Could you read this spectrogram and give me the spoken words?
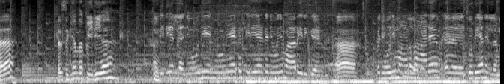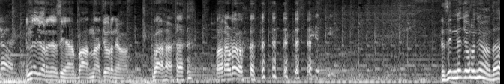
ഏ? എന്താ പിരിയ? പിരിയല്ല ന്യൂനി ന്യൂനിയായിട്ട് പിരിയായിട്ട് ന്യൂനി മാറിയിരിക്കുവായിരുന്നു. അപ്പൊ ന്യൂനി മാറുമ്പോ ആരെ ചൊറിയാനില്ലല്ലോ? ഇല്ല ചൊറഞ്ഞ രസിയ ബാ എന്നാ ചൊറഞ്ഞോ? ബാ. വാടോ. ഇന്നെ ചൊറഞ്ഞോ? അതാ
